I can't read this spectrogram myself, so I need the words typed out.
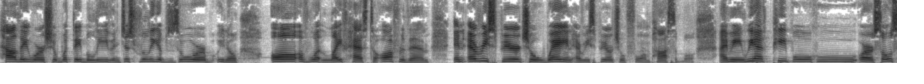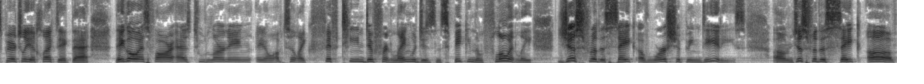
how they worship, what they believe, and just really absorb, you know, all of what life has to offer them in every spiritual way, in every spiritual form possible. I mean, we have people who are so spiritually eclectic that they go as far as to learning, you know, up to like 15 different languages and speaking them fluently just for the sake of worshiping deities, um, just for the sake of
